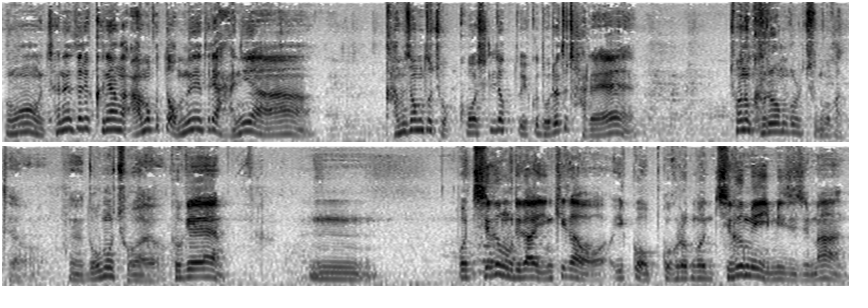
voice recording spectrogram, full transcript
어 쟤네들이 그냥 아무것도 없는 애들이 아니야 감성도 좋고 실력도 있고 노래도 잘해 저는 그런 걸 준 것 같아요 예, 너무 좋아요 그게 음, 뭐 지금 우리가 인기가 있고 없고 그런 건 지금의 이미지지만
